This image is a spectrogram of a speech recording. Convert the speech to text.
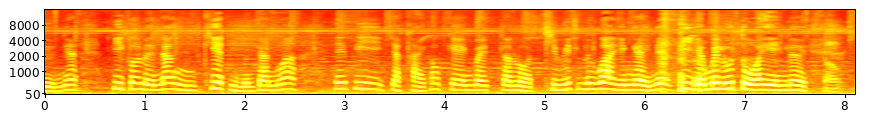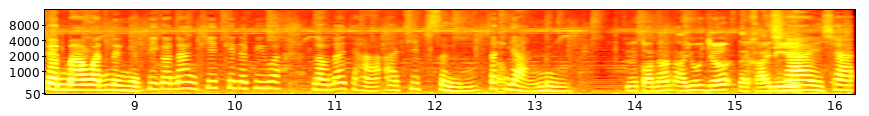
ดื่นๆเนี่ย พี่ก็เลยนั่งเครียดอยู่เหมือนกันว่าเฮ้ยพี่จะขายข้าวแกงไปตลอดชีวิตหรือว่ายังไงเนี่ยพี่ยังไม่รู้ตัวเองเลย ครับจนมาวันหนึ่งอะพี่ก็นั่งคิดคิดแล้วพี่ว่าเราน่าจะหาอาชีพเสริมสักครับอย่างหนึ่งคือตอนนั้นอายุเยอะแต่ขายดี ใช่ใช่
